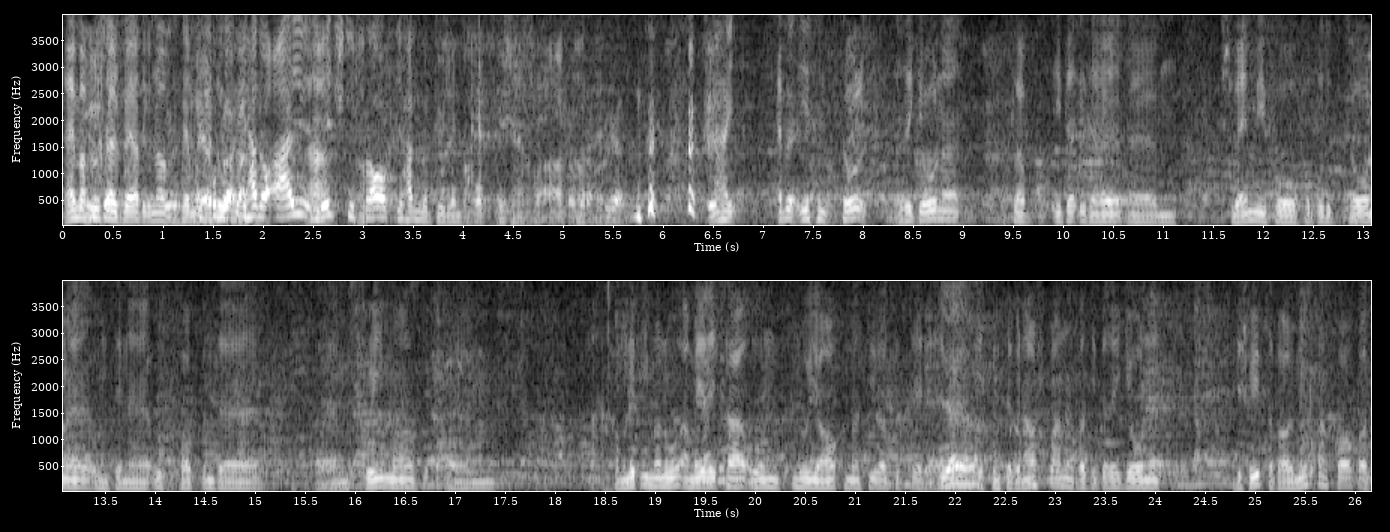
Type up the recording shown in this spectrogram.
Nein, mach nur schnell fertig und nachher können wir Komm, ich habe noch eine Ah. letzte Frage, die haben wir natürlich im Kopf, das ist ja klar. Oder? Aber, Nein, eben, ich finde es toll. Regionen, ich glaube, in der, in der ähm, Schwemme von, von Produktionen und den äh, aufpoppenden ähm, Streamers ähm, kann man nicht immer nur Amerika und New York und was sie da erzählen. Ja, ja. Ich finde es eben auch spannend, was in den Regionen, in der Schweiz, aber auch im Ausland vorgeht.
